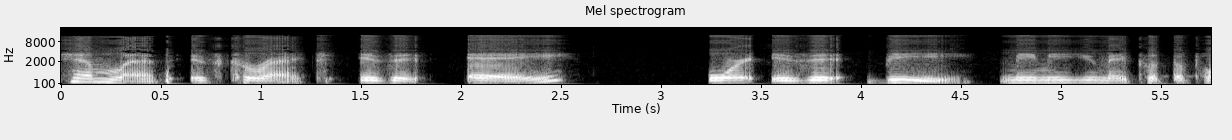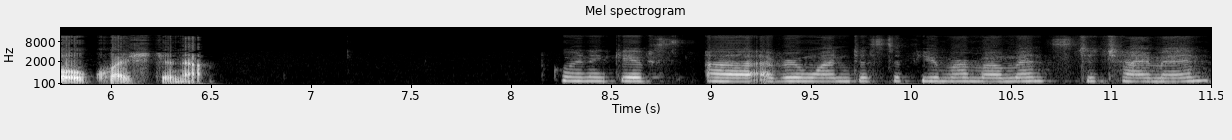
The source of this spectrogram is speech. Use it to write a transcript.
hem length is correct? Is it A or is it B? Mimi, you may put the poll question up. I'm going to give uh, everyone just a few more moments to chime in.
